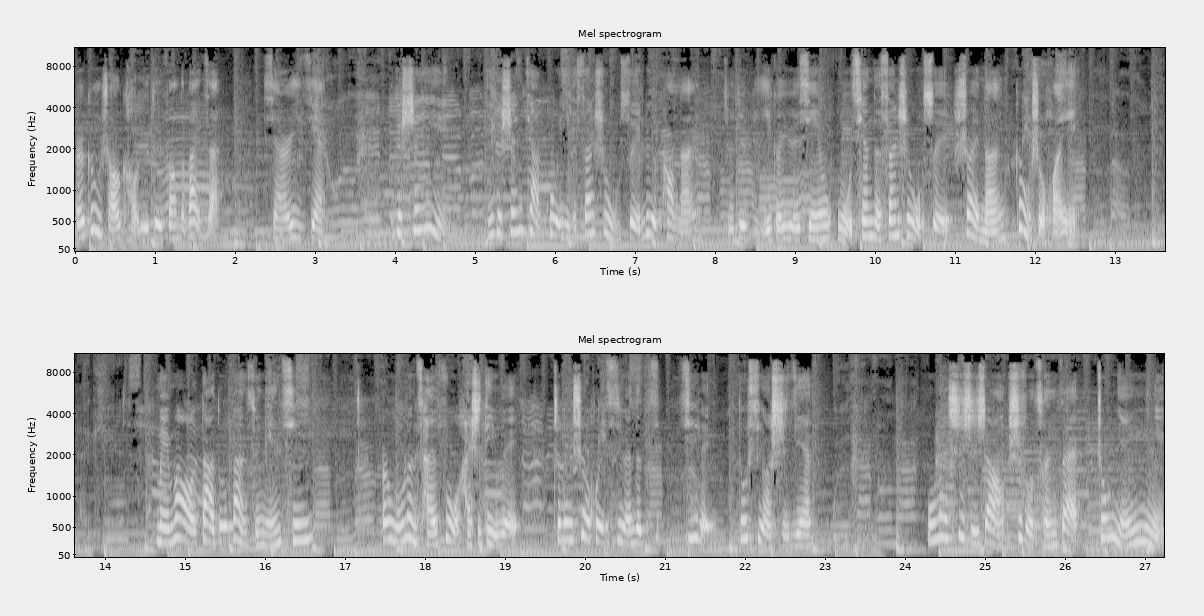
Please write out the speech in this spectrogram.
而更少考虑对方的外在。显而易见。一个身亿、一个身价过亿的三十五岁略胖男，绝对比一个月薪五千的三十五岁帅男更受欢迎。美貌大多伴随年轻，而无论财富还是地位，这类社会资源的积积累都需要时间。无论事实上是否存在“中年玉女”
